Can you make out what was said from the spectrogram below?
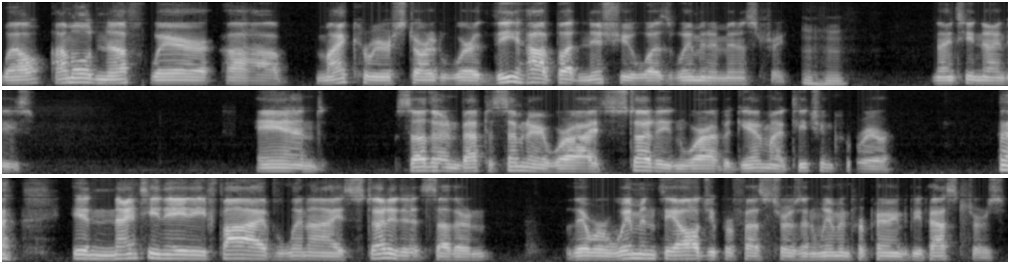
Well, I'm old enough where uh, my career started where the hot button issue was women in ministry, Mm-hmm. 1990s. And Southern Baptist Seminary, where I studied and where I began my teaching career. in 1985, when I studied at Southern, there were women theology professors and women preparing to be pastors.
